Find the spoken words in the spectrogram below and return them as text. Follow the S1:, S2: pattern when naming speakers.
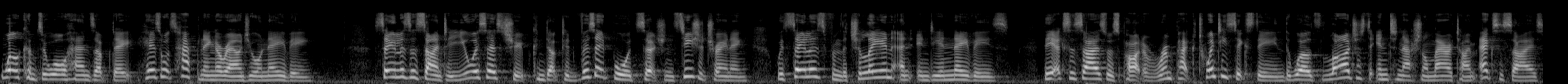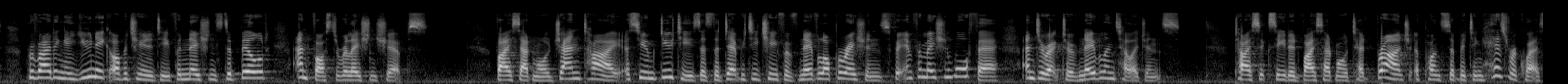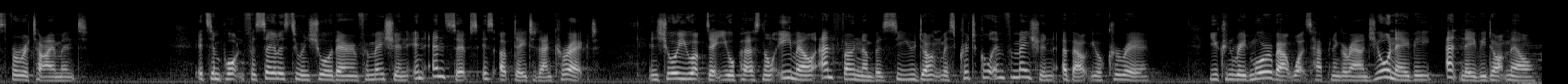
S1: Welcome to All Hands Update. Here's what's happening around your Navy. Sailors assigned to USS Shoup conducted visit board search and seizure training with sailors from the Chilean and Indian navies. The exercise was part of RIMPAC 2016, the world's largest international maritime exercise, providing a unique opportunity for nations to build and foster relationships. Vice Admiral Jan Tighe assumed duties as the Deputy Chief of Naval Operations for Information Warfare and Director of Naval Intelligence. Tighe succeeded Vice Admiral Ted Branch upon submitting his request for retirement. It's important for sailors to ensure their information in NSIPS is updated and correct. Ensure you update your personal email and phone numbers so you don't miss critical information about your career. You can read more about what's happening around your Navy at Navy.mil.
